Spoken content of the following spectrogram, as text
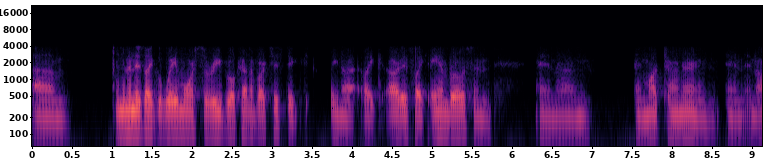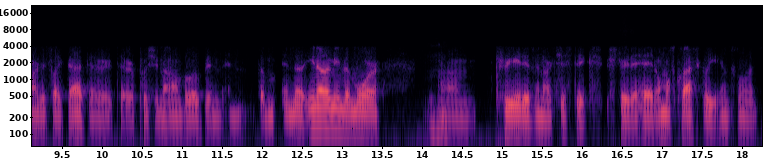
Um, and then there's like way more cerebral kind of artistic, you know, like artists like Ambrose and and um and Mark Turner and, and, and artists like that that are that are pushing the envelope and, and the and the you know what I mean the more Mhm. um, creative and artistic, straight ahead, almost classically influenced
